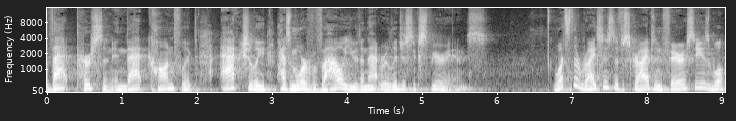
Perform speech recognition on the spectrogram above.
that person in that conflict actually has more value than that religious experience. What's the righteousness of scribes and Pharisees? Well,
